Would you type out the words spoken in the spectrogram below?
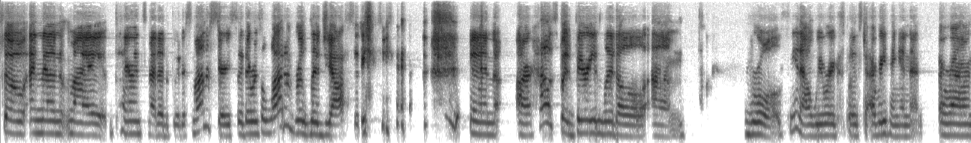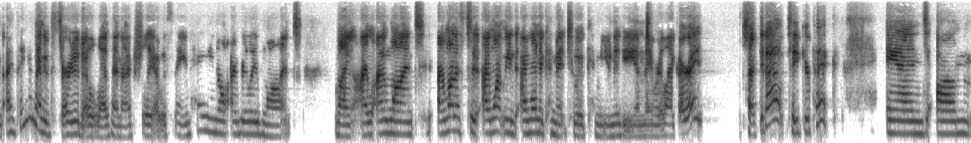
So, and then my parents met at a Buddhist monastery. So there was a lot of religiosity in our house, but very little um, rules. You know, we were exposed to everything. And around, I think it might have started at 11, actually, I was saying, hey, you know, I really want my, I, I want, I want us to, I want me, I want to commit to a community. And they were like, all right, check it out, take your pick. And um,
